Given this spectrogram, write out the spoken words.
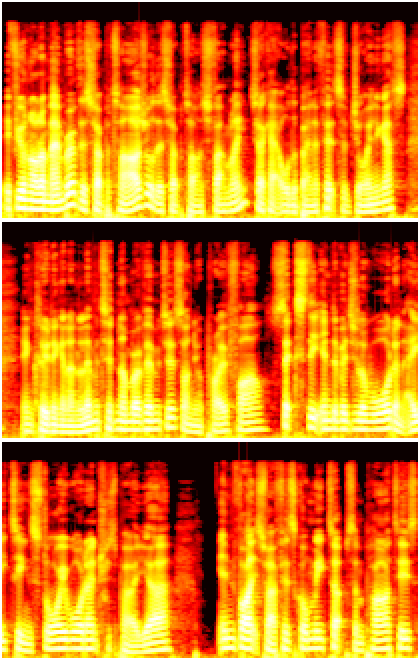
If you're not a member of this reportage or this reportage family, check out all the benefits of joining us, including an unlimited number of images on your profile, 60 individual award and 18 story award entries per year, invites to our physical meetups and parties,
